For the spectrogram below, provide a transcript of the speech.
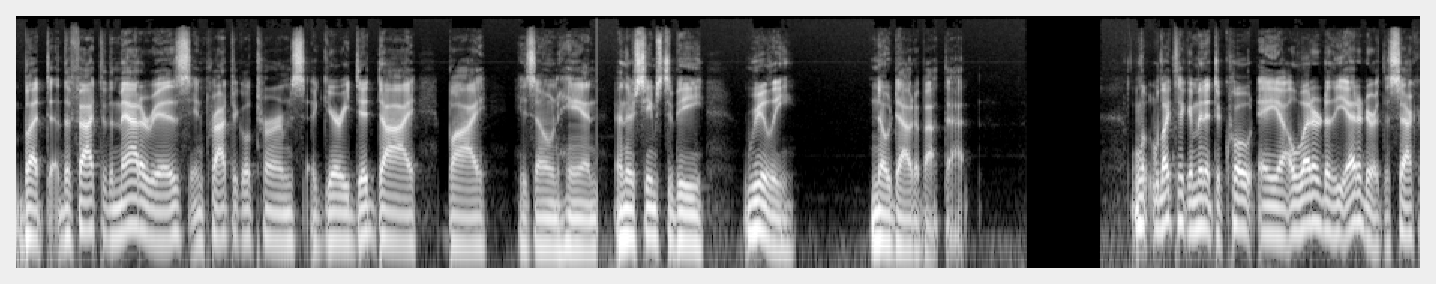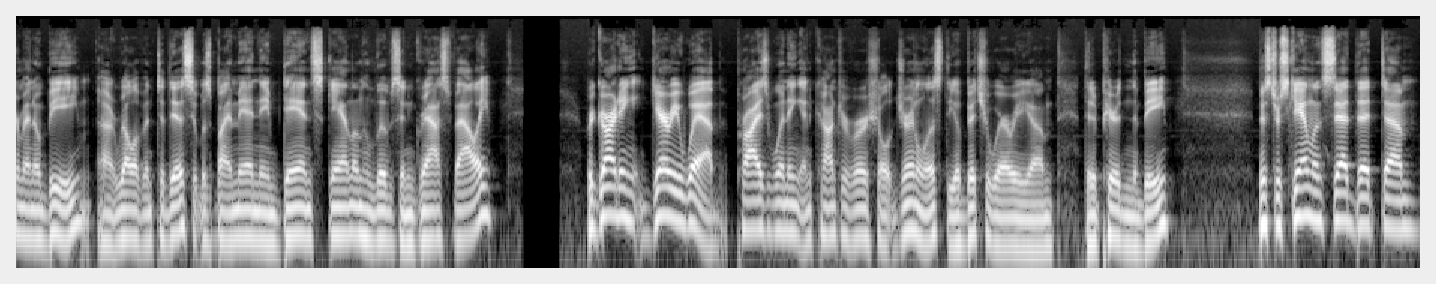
But the fact of the matter is, in practical terms, uh, Gary did die by his own hand, and there seems to be really no doubt about that. Would like to take a minute to quote a, a letter to the editor at the Sacramento Bee uh, relevant to this. It was by a man named Dan Scanlon who lives in Grass Valley. Regarding Gary Webb, prize winning and controversial journalist, the obituary um, that appeared in the Bee, Mr. Scanlon said that um,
